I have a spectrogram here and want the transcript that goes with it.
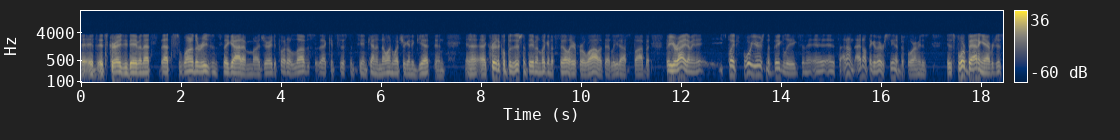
it, it's crazy, Dave, and that's that's one of the reasons they got him. Uh, Jerry Dipoto loves that consistency and kind of knowing what you're going to get, and in a, a critical position that they've been looking to fill here for a while at that leadoff spot. But but you're right. I mean, it, he's played four years in the big leagues, and, and it's I don't I don't think I've ever seen it before. I mean, his his four batting averages:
